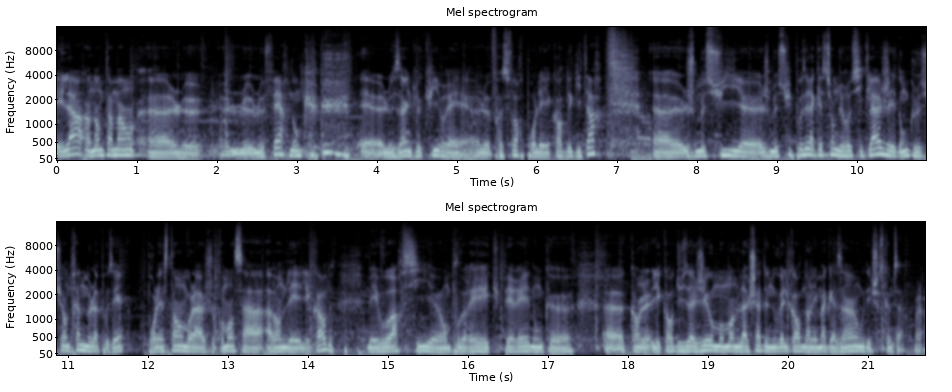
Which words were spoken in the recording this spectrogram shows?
Et là, en entamant le, le- le fer, donc le zinc, le cuivre et le phosphore pour les cordes de guitare, je, me suis, je me suis posé la question du recyclage et donc je suis en train de me la poser. Pour l'instant, voilà, je commence à, vendre les, cordes, mais voir si euh, on pourrait récupérer donc euh, euh, quand le- les cordes usagées au moment de l'achat de nouvelles cordes dans les magasins ou des choses comme ça. Voilà.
